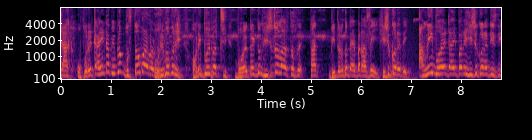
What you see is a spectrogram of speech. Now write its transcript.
যাক উপরের কাহিনীটা বিপ্লব বুঝতেও পারল ওরে বাবারে অনেক ভয় পাচ্ছি। ভয় তো একদম হিসু চলে আসতেছে। থাক ভিতরে তো ডাইপার আছেই হিসু করে দিই। আমি ভয়ে ডাইপারে হিসু করে দিছি।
